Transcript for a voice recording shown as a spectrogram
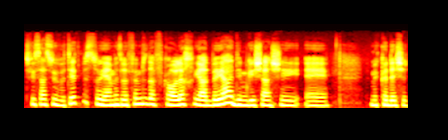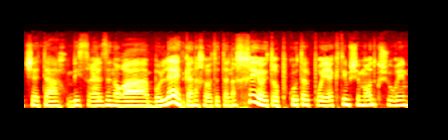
תפיסה סביבתית מסוימת, לפעמים זה דווקא הולך יד ביד עם גישה שהיא... מקדשת שטח. בישראל זה נורא בולט, גן החיות התנ"כי, או התרפקות על פרויקטים שמאוד קשורים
